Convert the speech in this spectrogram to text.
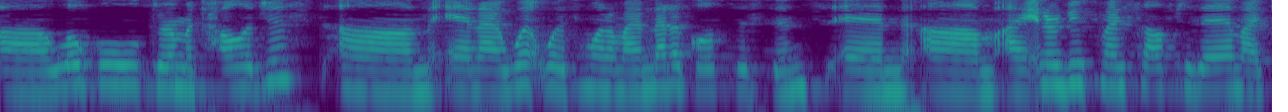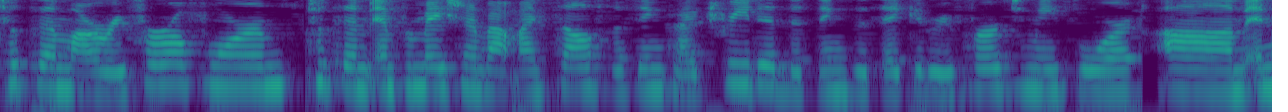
a local dermatologist. Um, and I went with one of my medical assistants and um, I introduced myself to them. I took them our referral forms, took them information about myself, the things I treated, the things that they could refer to me for, um, and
